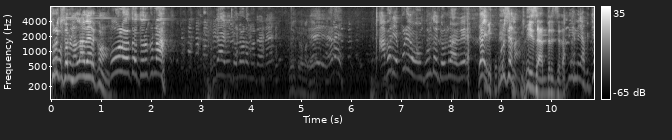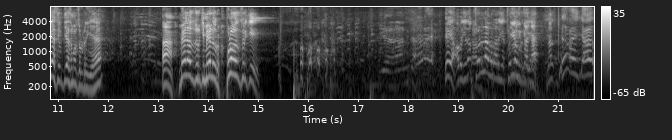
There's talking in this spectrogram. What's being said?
சுருக்கி சொல்லு நல்லா தான் இருக்கும் ஏய், ஏலே, அவர் எப்படி உன் புருஷன் சொல்றாரு? ஏய் புருஷனா? மீச அந்திரிச்சுடா. இது என்னய்யா வித்தியாச வித்தியாசமா சொல்றீங்க? ஆ மேலாவது சுருக்கி மேலூர் புலவது சுருக்கி. ஏய் அவர் ஏதோ சொல்ல வர்றாருயா சொல்ல யா-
